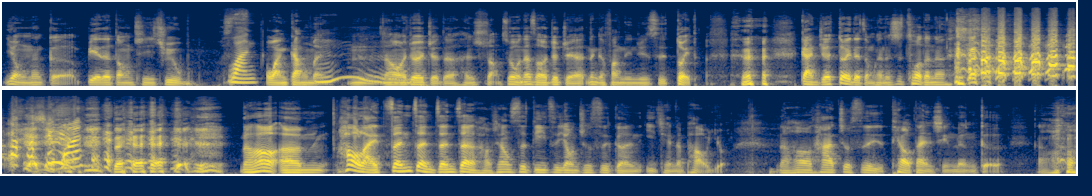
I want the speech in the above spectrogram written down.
用那个别的东西去玩玩肛门，嗯，然后我就会觉得很爽，所以我那时候就觉得那个放进去是对的，感觉对的，怎么可能是错的呢？喜欢 对，然后嗯，后来真正真正好像是第一次用，就是跟以前的炮友，然后他就是跳蛋型人格，然后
